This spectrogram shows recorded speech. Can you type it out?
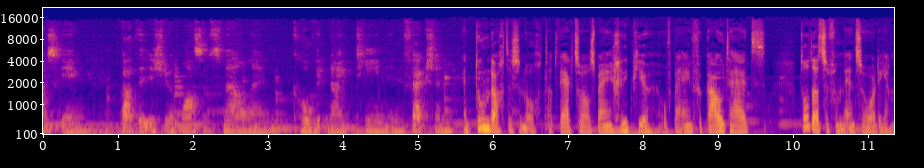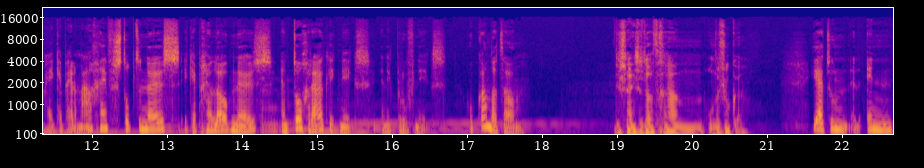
asking about the issue of loss of smell and COVID-19 infection. En toen dachten ze nog, dat werkt zoals bij een griepje of bij een verkoudheid. Totdat ze van mensen hoorden: ja, maar ik heb helemaal geen verstopte neus, ik heb geen loopneus en toch ruik ik niks en ik proef niks. Hoe kan dat dan? Dus zijn ze dat gaan onderzoeken? Ja, toen in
